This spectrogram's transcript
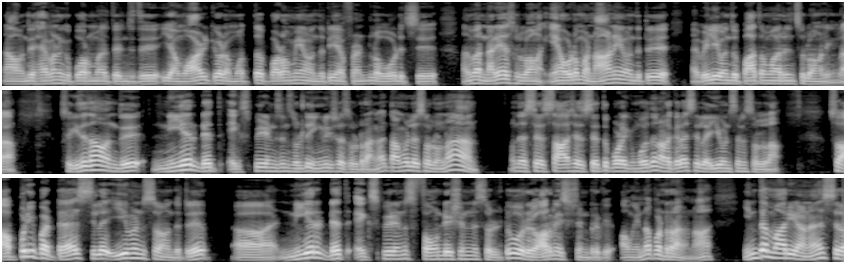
நான் வந்து ஹெவனுக்கு போகிற மாதிரி தெரிஞ்சுது. என் வாழ்க்கையோட மொத்த படமே வந்துட்டு என் ஃப்ரெண்டில் ஓடிச்சு. அந்த மாதிரி நிறையா சொல்லுவாங்க. என் உடம்ப நானே வந்துட்டு வெளியே வந்து பார்த்த மாதிரின்னு சொல்லுவாங்க இல்லைங்களா? ஸோ இதுதான் வந்து நியர் டெத் எக்ஸ்பீரியன்ஸ்னு சொல்லிட்டு இங்கிலீஷில் சொல்கிறாங்க தமிழில் சொல்லணும்னா அந்த சா செத்து பிழைக்கும் போது நடக்கிற சில ஈவெண்ட்ஸ்னு சொல்லலாம். ஸோ அப்படிப்பட்ட சில ஈவெண்ட்ஸை வந்துட்டு நியர் டெத் எக்ஸ்பீரியன்ஸ் ஃபவுண்டேஷன் சொல்லிட்டு ஒரு ஆர்கனைசேஷன் இருக்குது அவங்க என்ன பண்ணுறாங்கன்னா இந்த மாதிரியான சில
